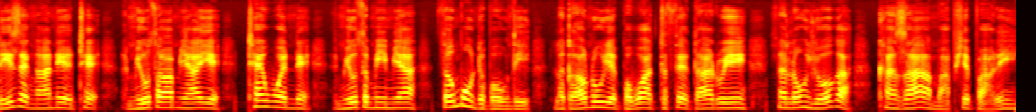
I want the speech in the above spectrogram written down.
45နှစ်အထက်အမျိုးသားများရဲ့ထက်ဝက်နဲ့အမျိုးသမီးများသုံးပုံတစ်ပုံသည်၎င်းတို့ရဲ့ဘဝတစ်သက်တာတွင်နှလုံးရောဂါခံစားရမှာဖြစ်ပါတယ်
